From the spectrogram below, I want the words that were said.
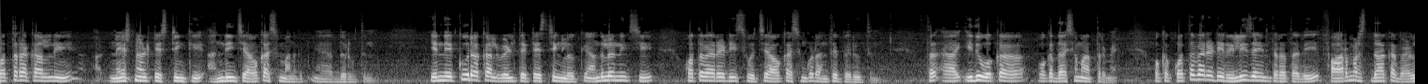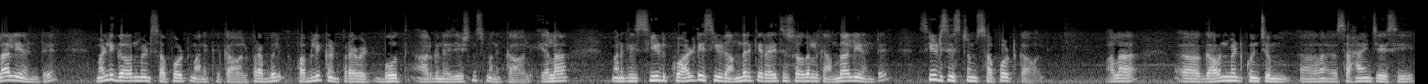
కొత్త రకాలని నేషనల్ టెస్టింగ్కి అందించే అవకాశం మనకు దొరుకుతుంది. ఎన్ని ఎక్కువ రకాలు వెళ్తే టెస్టింగ్లోకి అందులో నుంచి కొత్త వెరైటీస్ వచ్చే అవకాశం కూడా అంతే పెరుగుతుంది. ఇది ఒక ఒక దశ మాత్రమే. ఒక కొత్త వెరైటీ రిలీజ్ అయిన తర్వాత అది ఫార్మర్స్ దాకా వెళ్ళాలి అంటే మళ్ళీ గవర్నమెంట్ సపోర్ట్ మనకి కావాలి. Public public and private both organisations మనకి కావాలి. ఎలా? మనకి సీడ్ క్వాలిటీ సీడ్ అందరికీ రైతు సోదరులకి అందాలి అంటే సీడ్ సిస్టమ్ సపోర్ట్ కావాలి. అలా గవర్నమెంట్ కొంచెం సహాయం చేసి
